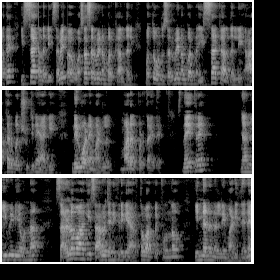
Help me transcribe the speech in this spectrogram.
ಮತ್ತೆ ಇಸ್ಸಾ ಕಾಲದಲ್ಲಿ ಸರ್ವೆ, ಹೊಸ ಸರ್ವೆ ನಂಬರ್ ಕಾಲದಲ್ಲಿ ಮತ್ತು ಒಂದು ಸರ್ವೆ ನಂಬರ್ನ ಇಸ್ಸಾ ಕಾಲದಲ್ಲಿ ಆಕಾರ್ ಬಂದ್ ಸೃಜನೆಯಾಗಿ ನಿರ್ವಹಣೆ ಮಾಡಲ್, ಮಾಡಲ್ಪಡ್ತಾ ಇದೆ. ಸ್ನೇಹಿತರೆ, ನಾನು ಈ ವಿಡಿಯೋವನ್ನ ಸರಳವಾಗಿ ಸಾರ್ವಜನಿಕರಿಗೆ ಅರ್ಥವಾಗಬೇಕು ಅನ್ನೋ ಹಿನ್ನೆಲೆಯಲ್ಲಿ ಮಾಡಿದ್ದೇನೆ.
